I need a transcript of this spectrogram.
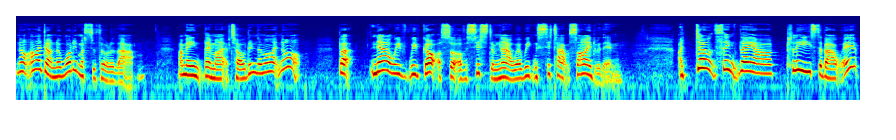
No, I don't know what he must have thought of that. I mean, they might have told him, they might not. But now we've we've got a sort of a system now where we can sit outside with him. I don't think they are pleased about it,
